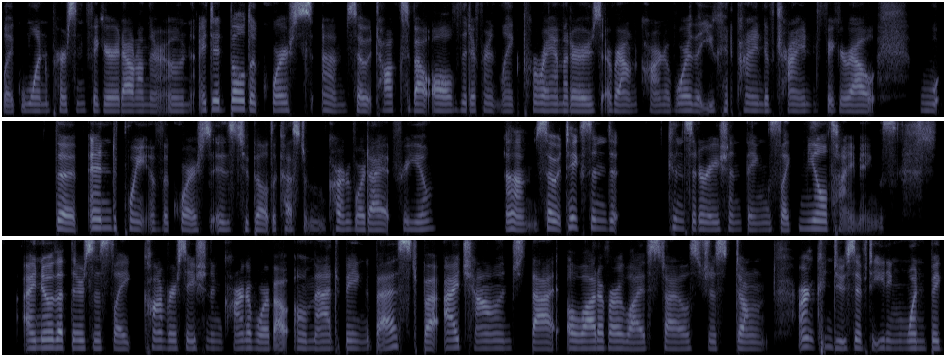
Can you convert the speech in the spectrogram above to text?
like one person figure it out on their own. I did build a course, um, so it talks about all the different like parameters around carnivore that you could kind of try and figure out. the end point of the course is to build a custom carnivore diet for you. Um, so it takes into consideration things like meal timings, I know that there's this like conversation in carnivore about OMAD being best, but I challenge that a lot of our lifestyles just don't aren't conducive to eating one big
